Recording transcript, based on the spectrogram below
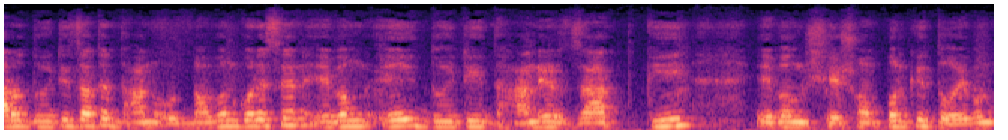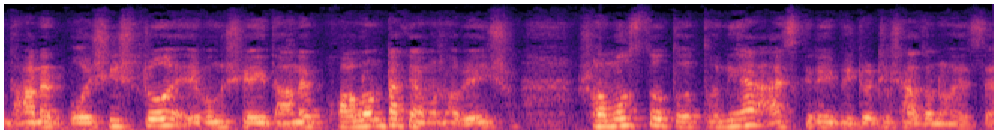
আরও দুইটি জাতের ধান উদ্ভাবন করেছেন এবং এই দুইটি ধানের জাত কি এবং সে সম্পর্কিত এবং ধানের বৈশিষ্ট্য এবং সেই ধানের ফলনটা কেমন হবে, এই সমস্ত তথ্য নিয়ে আজকের এই ভিডিওটি সাজানো হয়েছে।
